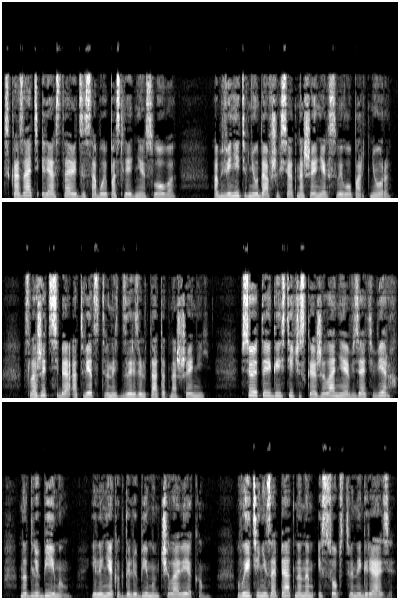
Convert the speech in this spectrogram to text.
Сказать или оставить за собой последнее слово, обвинить в неудавшихся отношениях своего партнера, сложить в себя ответственность за результат отношений — все это эгоистическое желание взять верх над любимым или некогда любимым человеком, выйти незапятнанным из собственной грязи.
